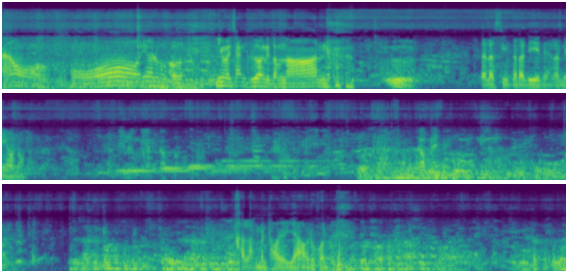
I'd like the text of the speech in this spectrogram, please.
อ้าวโห นี่มันนี่มันช่างเครื่องในตำนานเออแต่ละสิ่งแต่ละเดนเนี่ยละแนวเนาะ กลับเลยข้างหลังมันท่อยาวๆทุกคนตรวจสอบสมรรถนะสิ่งของเป็นไงครับขับรถ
